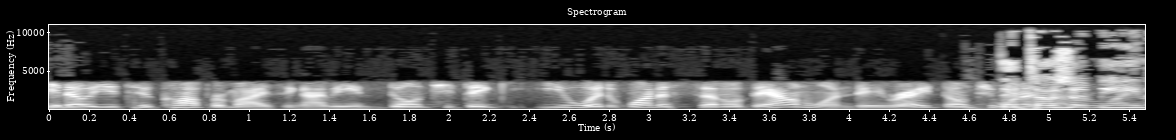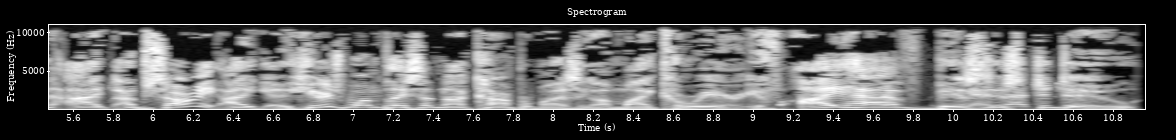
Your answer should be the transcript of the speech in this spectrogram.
you know, you two compromising? I mean, don't you think you would want to settle down one day, right? Don't you want to? That doesn't mean? I, I'm sorry. I, here's one place I'm not compromising on my career. If I have business that's to do,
